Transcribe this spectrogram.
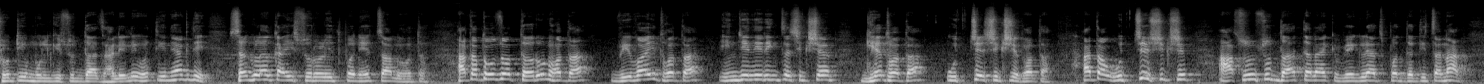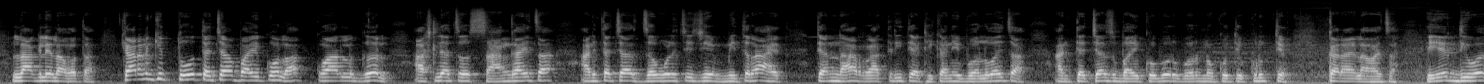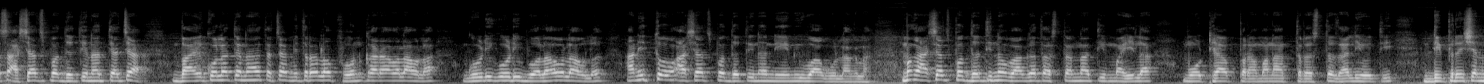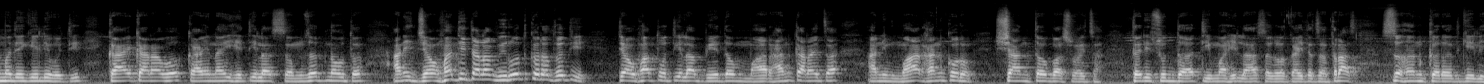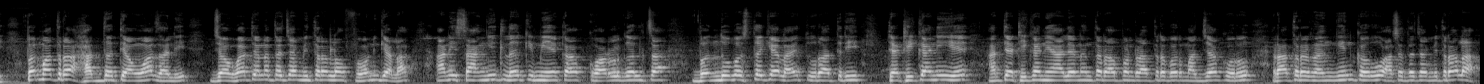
छोटी मुलगीसुद्धा झालेली होती. आणि अगदी सगळं काही सुरळीतपणे चालू होतं. आता तो जो तरुण होता विवाहित होता इंजिनिअरिंगचं शिक्षण घेत होता उच्च शिक्षित होता. आता उच्च शिक्षित असूनसुद्धा त्याला एक वेगळ्याच पद्धतीचा नाद लागलेला होता. कारण की तो त्याच्या बायकोला क्वार्ल गर्ल असल्याचं सांगायचा आणि त्याच्या जवळचे जे मित्र आहेत त्यांना रात्री त्या ठिकाणी बोलवायचा आणि त्याच्याच बायकोबरोबर नको ते कृत्य करायला व्हायचा एक दिवस अशाच पद्धतीनं त्याच्या बायकोला त्यानं त्याच्या मित्राला फोन करावा लावला गोडी गोडी बोलावं लावलं आणि तो अशाच पद्धतीनं नेहमी वागू लागला. मग अशाच पद्धतीनं वागत असताना ती महिला मोठ्या प्रमाणात त्रस्त झाली होती. डिप्रेशनमध्ये गेली होती. काय करावं काय नाही हे तिला समजत नव्हतं. आणि जेव्हा ती त्याला विरोध करत होती तेव्हा तो तिला बेदम मारहाण करायचा आणि मारहाण करून शांत बसवायचा. तरीसुद्धा ती महिला सगळं काही त्याचा त्रास सहन करत गेली. पण मात्र हद्द तेव्हा झाली जेव्हा त्यानं त्याच्या मित्राला फोन केला आणि सांगितलं की मी एका कॉरल गर्लचा बंदोबस्त केला आहे तू रात्री त्या ठिकाणी ये आणि त्या ठिकाणी आल्यानंतर आपण रात्रभर मज्जा करू रात्र रंगीन करू असं त्याच्या मित्राला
